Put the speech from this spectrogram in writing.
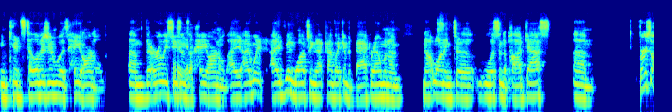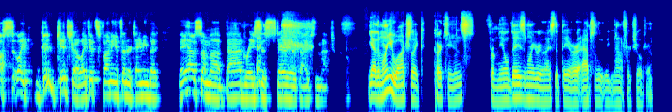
in kids' television. Was Hey Arnold, um, the early seasons yeah. of Hey Arnold. I, I went, I've been watching that kind of like in the background when I'm not wanting to listen to podcasts. Um, first off, like good kids show, like it's funny, it's entertaining, but they have some uh, bad racist stereotypes in that show. yeah, the more you watch like cartoons from the old days, the more you realize that they are absolutely not for children.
